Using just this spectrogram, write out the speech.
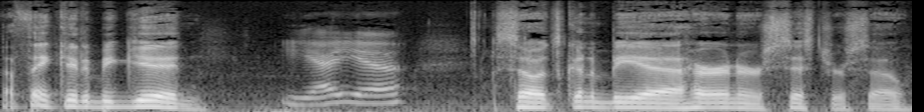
i think it'll be good yeah, yeah. so it's gonna be uh, her and her sister so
